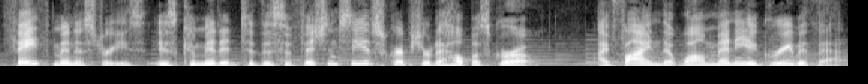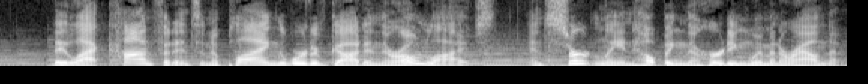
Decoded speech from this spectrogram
Faith Ministries is committed to the sufficiency of Scripture to help us grow. I find that while many agree with that, they lack confidence in applying the Word of God in their own lives and certainly in helping the hurting women around them.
